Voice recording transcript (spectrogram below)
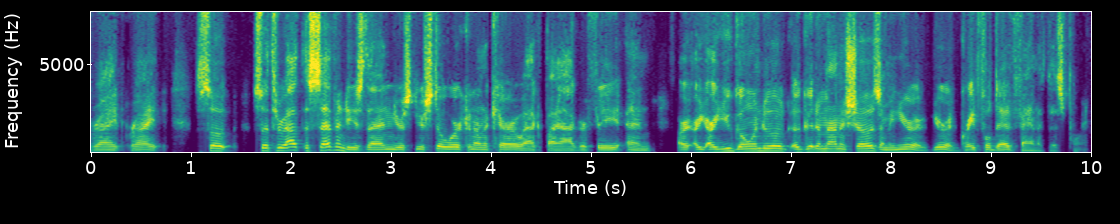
Right, right. So, so throughout the '70s, then you're you're still working on the Kerouac biography, and are are you going to a, a good amount of shows? I mean, you're a, you're a Grateful Dead fan at this point.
